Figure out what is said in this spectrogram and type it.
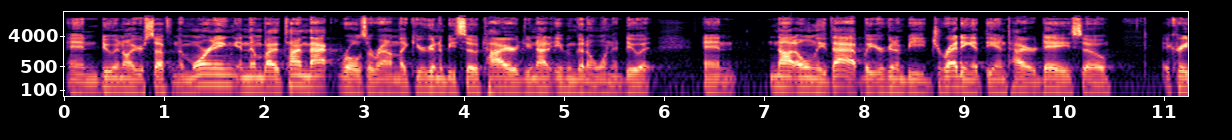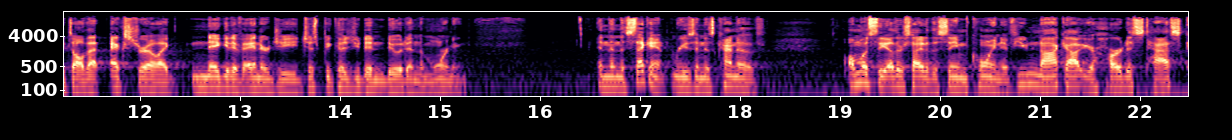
and doing all your stuff in the morning, and then by the time that rolls around, like you're going to be so tired, you're not even going to want to do it, and not only that, but you're going to be dreading it the entire day. So it creates all that extra like negative energy just because you didn't do it in the morning. And then the second reason is kind of almost the other side of the same coin. If you knock out your hardest task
